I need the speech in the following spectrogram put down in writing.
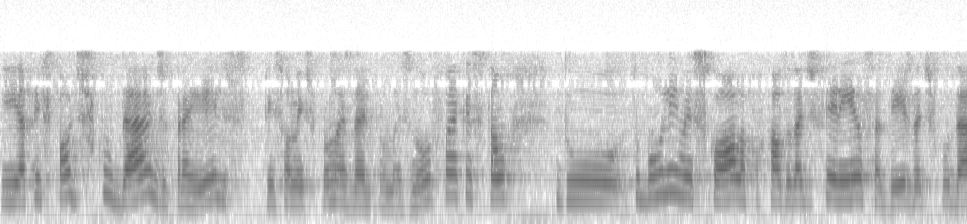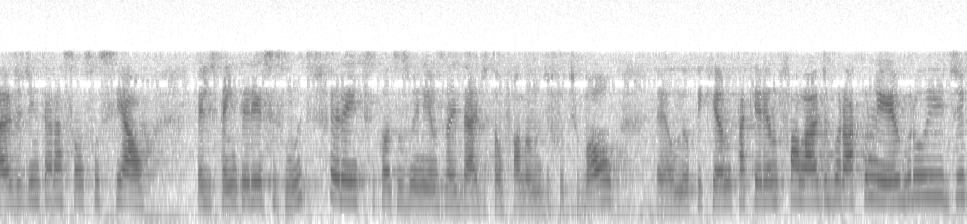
E a principal dificuldade para eles, principalmente para o mais velho e para o mais novo, foi a questão do, do bullying na escola por causa da diferença deles, da dificuldade de interação social eles têm interesses muito diferentes. Enquanto os meninos da idade estão falando de futebol, é, o meu pequeno está querendo falar de buraco negro e de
